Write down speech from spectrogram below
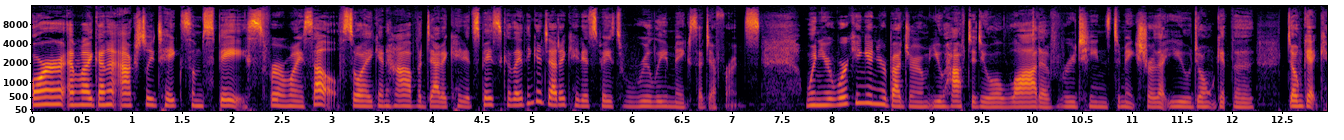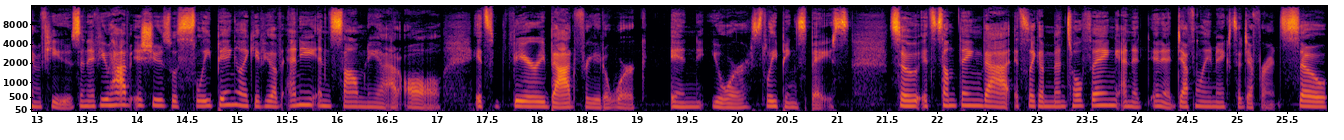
or am I going to actually take some space for myself so I can have a dedicated space? Because I think a dedicated space really makes a difference. When you're working in your bedroom, you have to do a lot of routines to make sure that you don't get the don't get confused. And if you have issues with sleeping, like if you have any insomnia at all, it's very bad for you to work in your sleeping space. So it's something that it's like a mental thing and it and it definitely makes a difference. So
